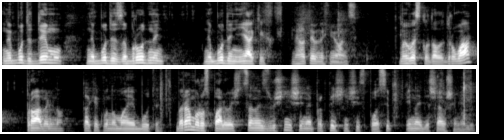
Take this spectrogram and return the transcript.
не буде диму, не буде забруднень, не буде ніяких негативних нюансів. Ми вискладали дрова правильно, так як воно має бути. Беремо розпалювач, це найзручніший, найпрактичніший спосіб і найдешевший, мабуть.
